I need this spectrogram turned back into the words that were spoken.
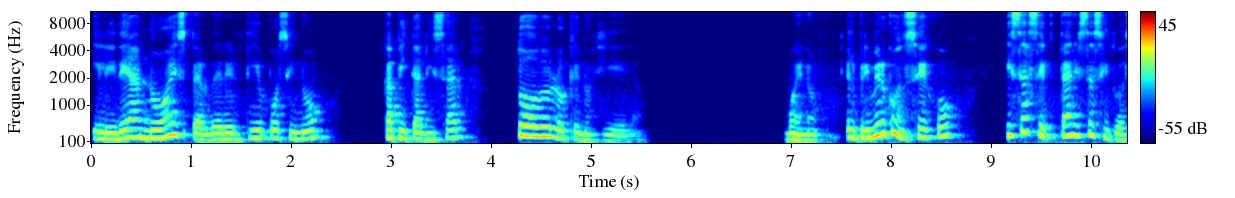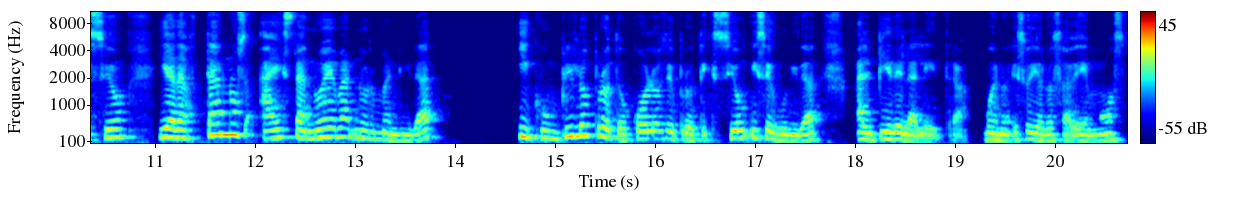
y la idea no es perder el tiempo, sino capitalizar todo lo que nos llega. Bueno, el primer consejo es aceptar esta situación y adaptarnos a esta nueva normalidad y cumplir los protocolos de protección y seguridad al pie de la letra. Bueno, eso ya lo sabemos.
